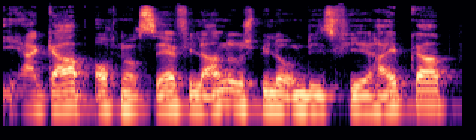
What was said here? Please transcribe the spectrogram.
ja, gab auch noch sehr viele andere Spieler, um die es viel Hype gab.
